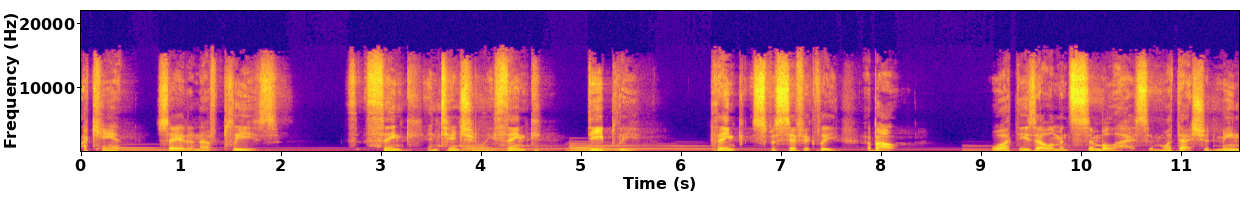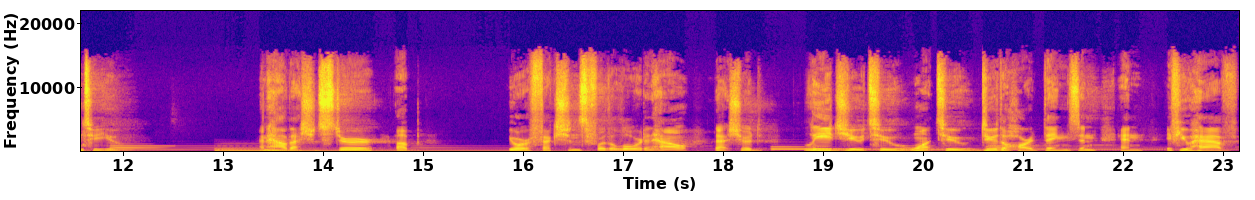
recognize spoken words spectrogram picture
I can't say it enough. Please think intentionally, think deeply, think specifically about what these elements symbolize and what that should mean to you, and how that should stir up your affections for the Lord, and how that should lead you to want to do the hard things. And, and if you have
